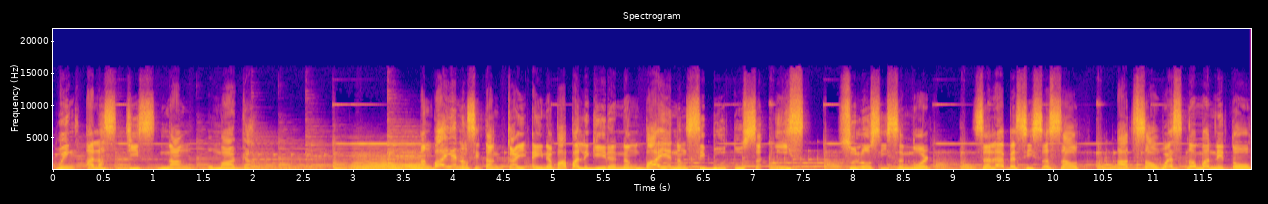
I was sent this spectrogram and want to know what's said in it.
tuwing alas 10 ng umaga. Bayan ng Sitangkay ay napapaligiran ng bayan ng Sibutu sa east, Sulusi sa north, Salabesi sa south at sa west naman nito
